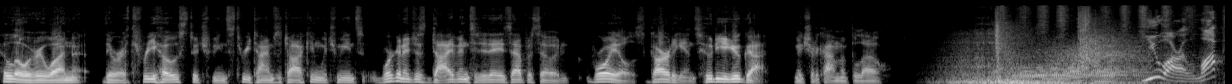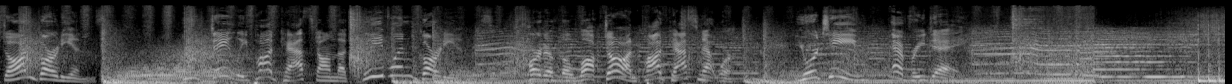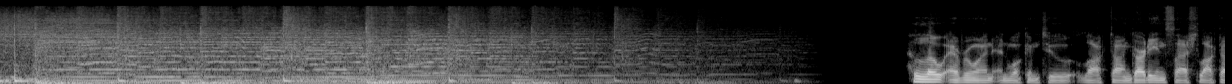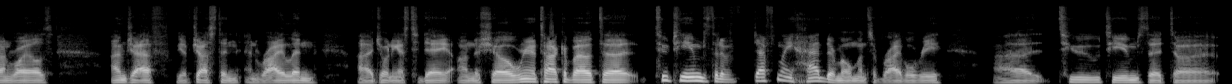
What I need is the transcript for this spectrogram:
Hello, everyone. There are three hosts, which means three times of talking, which means we're going to just dive into today's episode. Royals, Guardians, who do you got? Make sure to comment below. You are Locked On Guardians, your daily podcast on the Cleveland Guardians, part of the Locked On Podcast Network. Your team every day. Hello, everyone, and welcome to Locked On Guardians slash Locked On Royals. I'm Jeff. We have Justin and Rylan uh, joining us today on the show. We're going to talk about uh, two teams that have definitely had their moments of rivalry. Uh, two teams that uh,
